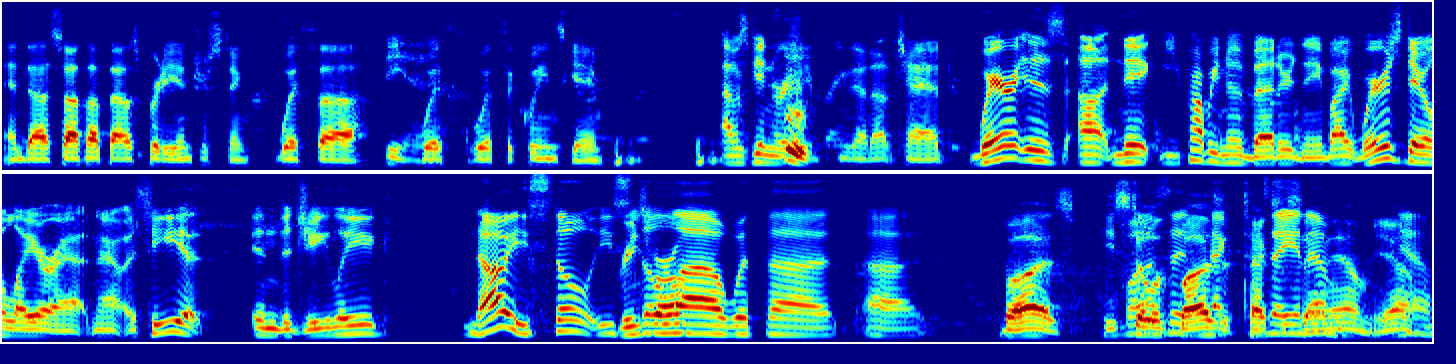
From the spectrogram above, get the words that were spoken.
and uh, so I thought that was pretty interesting with uh, Yeah. with with the Queens game. I was getting ready to bring that up, Chad. Where is uh Nick? You probably know better than anybody. Where's Dale Layer at now? Is he at, in the G League? no, he's still he's still uh, with uh, uh, Buzz, he's still with at Buzz at Texas Texas A&M. A&M. Yeah. yeah.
